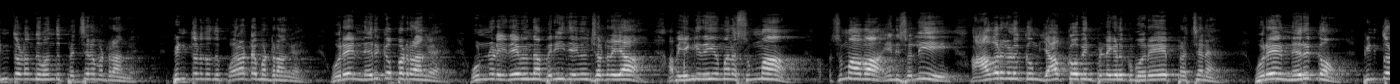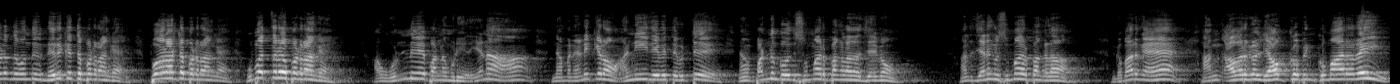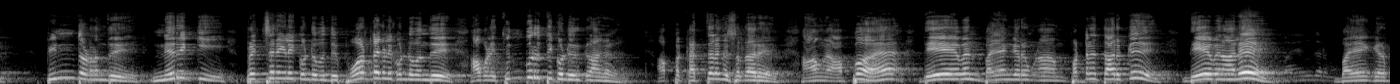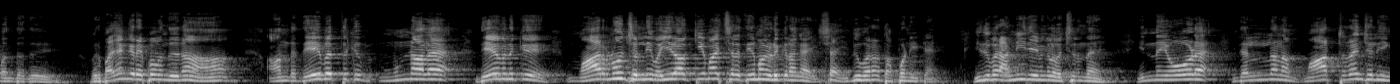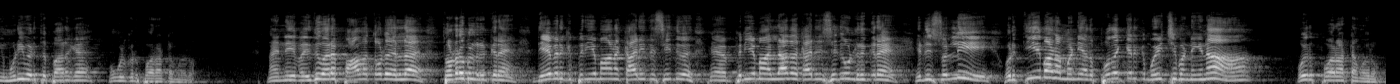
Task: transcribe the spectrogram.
பின்தொடர்ந்து வந்து பிரச்சனை பண்ணுறாங்க பின்தொடர்ந்து வந்து போராட்டம் பண்ணுறாங்க ஒரே நெருக்கப்படுறாங்க. உன்னுடைய தெய்வம் தான் பெரிய தெய்வம் சொல்கிறியா அப்போ எங்கள் தெய்வம் மேலே சும்மா சும்மாவா என்று சொல்லி அவர்களுக்கும் யாக்கோபின் பிள்ளைகளுக்கும் ஒரே பிரச்சனை. ஒரே நெருக்கம். பின்தொடர்ந்து வந்து நெருக்கத்தப்படுறாங்க. போராட்டப்படுறாங்க. உபத்திரவப்படுறாங்க. அவங்க ஒன்றுமே பண்ண முடியாது ஏன்னா நம்ம நினைக்கிறோம் அந்நிய தெய்வத்தை விட்டு நம்ம பண்ணும்போது சும்மா இருப்பாங்களா அந்த தெய்வம்? அந்த ஜனங்கள் சும்மா இருப்பாங்களா? இங்கே பாருங்க. அங் அவர்கள் யாக்கோபின் குமாரரை பின்தொடர்ந்து நெருக்கி பிரச்சனைகளை கொண்டு வந்து போராட்டங்களை கொண்டு வந்து அவளை துன்புறுத்தி கொண்டு இருக்கிறார்கள் அப்ப கத்தரங்க சொல்றாரு அவங்க அப்ப தேவன் பயங்கரம் பட்டணத்தாருக்கு தேவனாலே பயங்கரம் வந்தது. ஒரு பயங்கரம் எப்போ வந்ததுன்னா அந்த தெய்வத்துக்கு முன்னால தேவனுக்கு மாறணும்னு சொல்லி வைராக்கியமா சில தீர்மானம் எடுக்கிறாங்க. இஷா இதுவரை நான் தப்பு பண்ணிட்டேன். இதுவரை அந்நிய தெய்வங்களை வச்சிருந்தேன். இன்னையோட இதெல்லாம் நான் மாற்றுறேன்னு சொல்லி நீங்கள் முடிவெடுத்து பாருங்க உங்களுக்கு ஒரு போராட்டம் வரும். நான் இன்னை இதுவரை பாவத்தோடு இல்லை தொடர்பில் இருக்கிறேன். தேவனுக்கு பிரியமான காரியத்தை செய்து பிரியமா இல்லாத காரியத்தை செய்து கொண்டு இருக்கிறேன் என்று சொல்லி ஒரு தீர்மானம் பண்ணி அதை புதைக்கிறதுக்கு முயற்சி பண்ணீங்கன்னா ஒரு போராட்டம் வரும்.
